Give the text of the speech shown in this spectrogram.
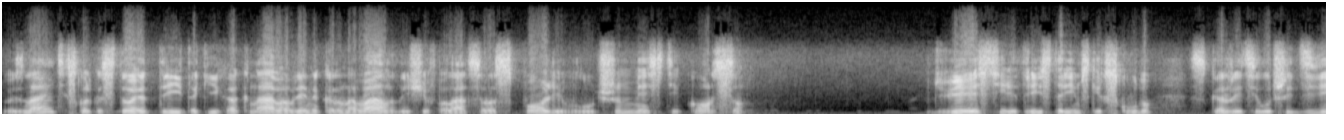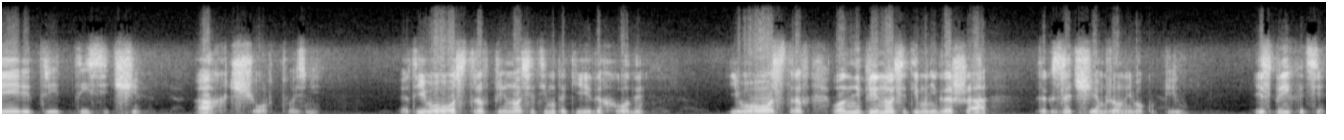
Вы знаете, сколько стоят три таких окна во время карнавала, да еще в палаццо Росполи в лучшем месте Корсо? Двести или триста римских скудо. Скажите лучше две или три тысячи. Ах, черт возьми! Это его остров приносит ему такие доходы. Его остров, он не приносит ему ни гроша. Так зачем же он его купил? Из прихоти.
